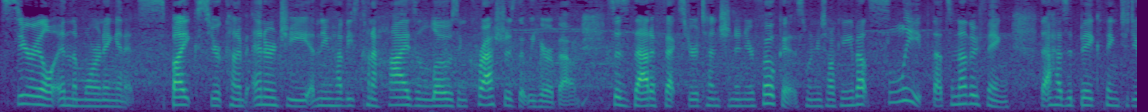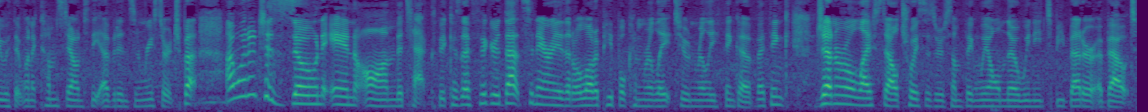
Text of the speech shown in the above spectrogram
cereal in the morning and it spikes your kind of energy, and then you have these kind of highs and lows and crashes that we hear about. He says that affects your attention and your focus. When you're talking about sleep, that's another thing that has a big thing to do with it when it comes down to the evidence and research. But I wanted to zone in on the tech because I figured that's an area that a lot of people can relate to and really think of. I think general lifestyle choices are something we all know we need to be better about.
